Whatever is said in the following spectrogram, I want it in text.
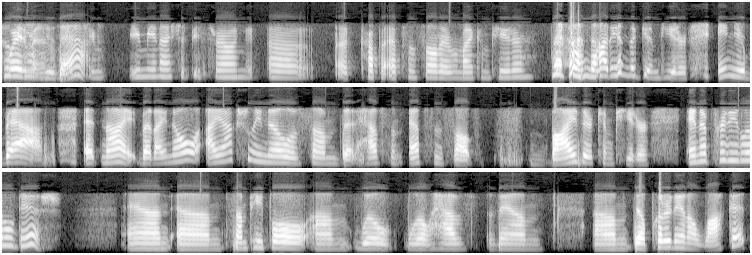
Who Wait can't a minute. do that? You, you mean I should be throwing uh, a cup of Epsom salt over my computer? Not in the computer, in your bath at night. But I know I actually know of some that have some Epsom salts by their computer in a pretty little dish. And um some people um will will have them um they'll put it in a locket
